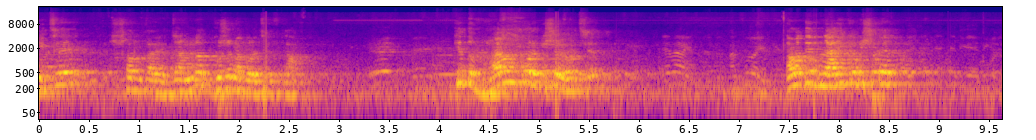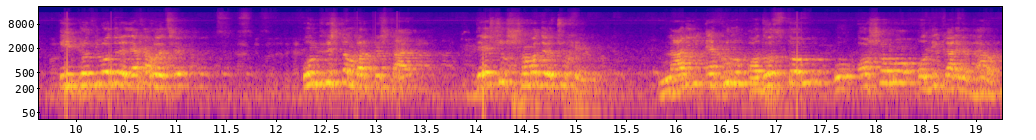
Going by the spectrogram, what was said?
নিচে সন্তানের জান্নাত ঘোষণা করেছে ইসলাম। কিন্তু ভয়ঙ্কর বিষয় হচ্ছে, আমাদের নারী কমিশনের এই প্রতিবেদনে লেখা হয়েছে, উনত্রিশ নম্বর পৃষ্ঠায়, দেশ ও সমাজের চোখে নারী এখনও অধস্তন ও অসম অধিকারের ধারক।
